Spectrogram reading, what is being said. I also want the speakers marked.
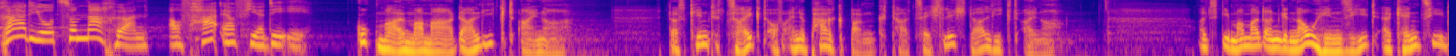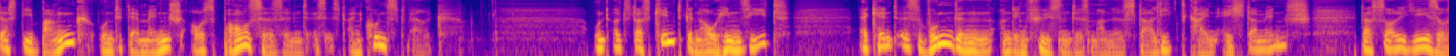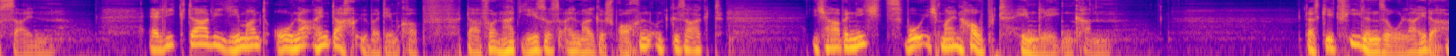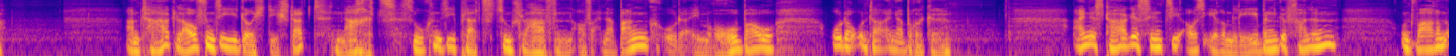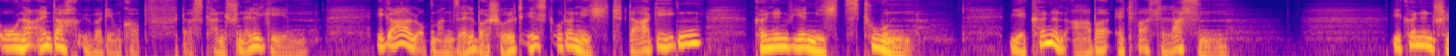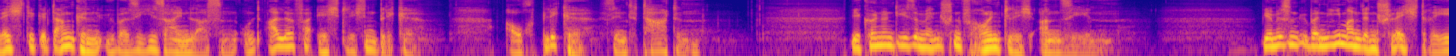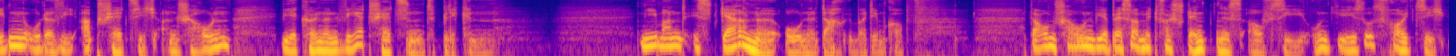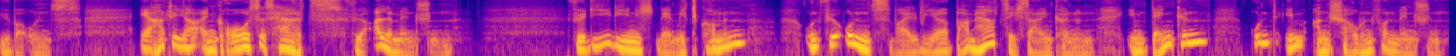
Speaker 1: Radio zum Nachhören auf hr4.de.
Speaker 2: Guck mal, Mama, da liegt einer. Das Kind zeigt auf eine Parkbank. Tatsächlich, da liegt einer. Als die Mama dann genau hinsieht, erkennt sie, dass die Bank und der Mensch aus Bronze sind. Es ist ein Kunstwerk. Und als das Kind genau hinsieht, erkennt es Wunden an den Füßen des Mannes. Da liegt kein echter Mensch, das soll Jesus sein. Er liegt da wie jemand ohne ein Dach über dem Kopf. Davon hat Jesus einmal gesprochen und gesagt, ich habe nichts, wo ich mein Haupt hinlegen kann. Das geht vielen so, leider. Am Tag laufen sie durch die Stadt, nachts suchen sie Platz zum Schlafen auf einer Bank oder im Rohbau oder unter einer Brücke. Eines Tages sind sie aus ihrem Leben gefallen und waren ohne ein Dach über dem Kopf. Das kann schnell gehen. Egal, ob man selber schuld ist oder nicht. Dagegen können wir nichts tun. Wir können aber etwas lassen. Wir können schlechte Gedanken über sie sein lassen und alle verächtlichen Blicke. Auch Blicke sind Taten. Wir können diese Menschen freundlich ansehen. Wir müssen über niemanden schlecht reden oder sie abschätzig anschauen, wir können wertschätzend blicken. Niemand ist gerne ohne Dach über dem Kopf. Darum schauen wir besser mit Verständnis auf sie, und Jesus freut sich über uns. Er hatte ja ein großes Herz für alle Menschen. Für die, die nicht mehr mitkommen, und für uns, weil wir barmherzig sein können, im Denken und im Anschauen von Menschen.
